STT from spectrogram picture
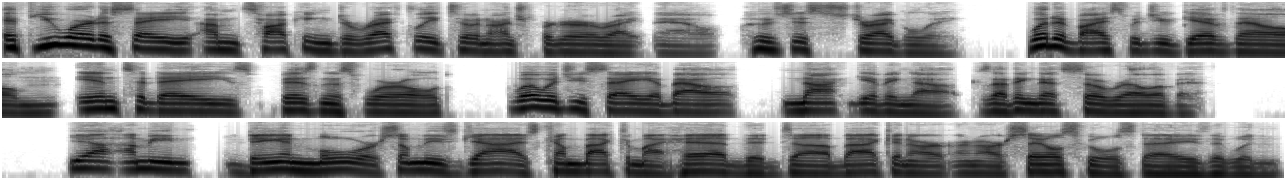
If you were to say, I'm talking directly to an entrepreneur right now who's just struggling, what advice would you give them in today's business world? What would you say about not giving up? Because I think that's so relevant. Yeah, I mean Dan Moore. Some of these guys come back to my head that uh, back in our in our sales schools days that would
